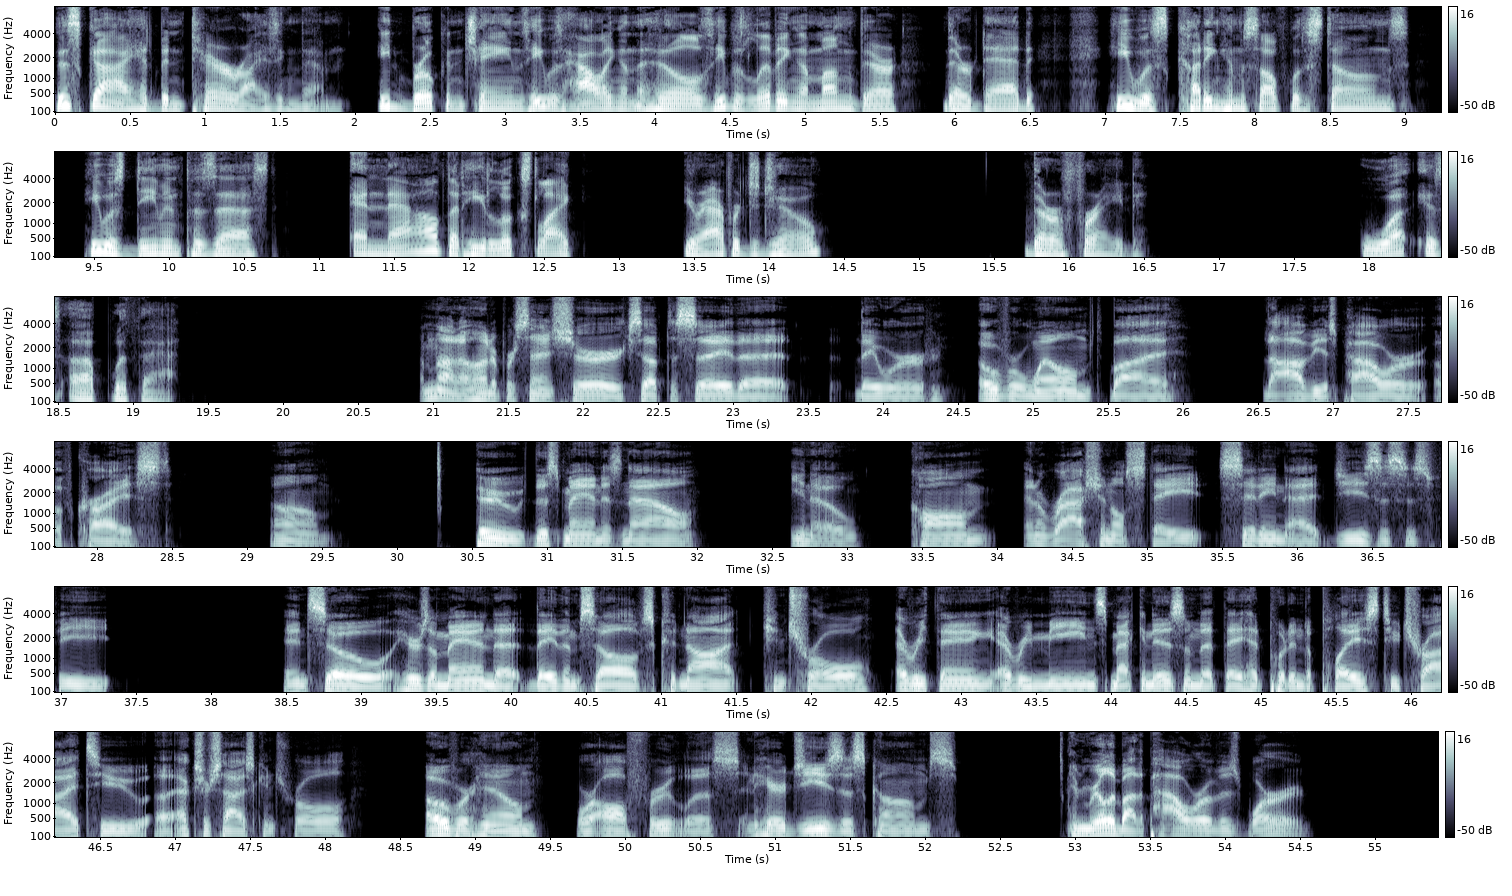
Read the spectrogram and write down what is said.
This guy had been terrorizing them. He'd broken chains. He was howling in the hills. He was living among their, their dead. He was cutting himself with stones. He was demon possessed. And now that he looks like your average Joe, they're afraid. What is up with that? I'm not 100% sure, except to say that they were overwhelmed by the obvious power of Christ. Um, who this man is now, you know, calm in a rational state, sitting at Jesus's feet. And so here's a man that they themselves could not control everything, every means, mechanism that they had put into place to try to uh, exercise control over him were all fruitless. And here Jesus comes, and really by the power of his word,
